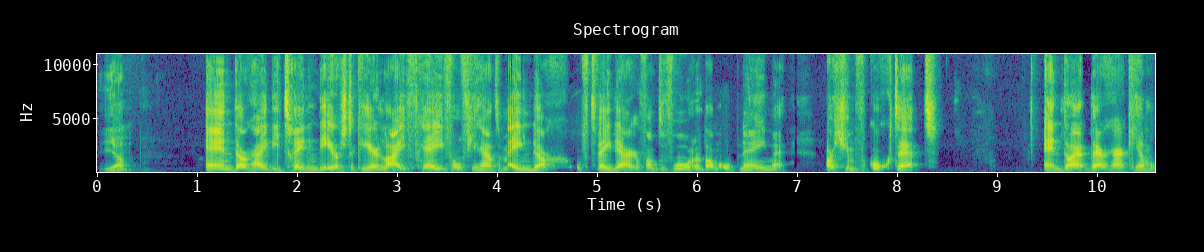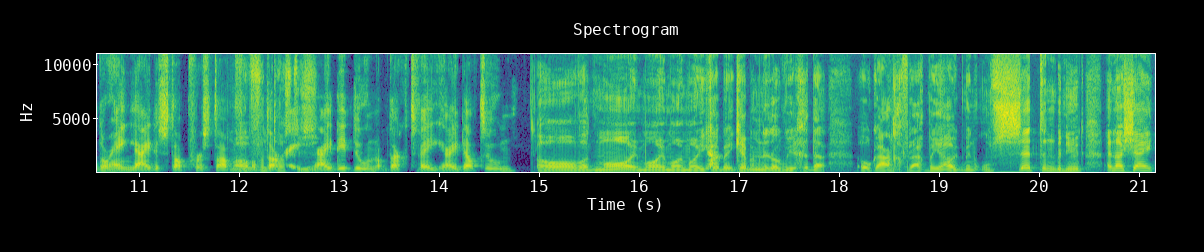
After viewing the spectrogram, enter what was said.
Ja. En dan ga je die training de eerste keer live geven. Of je gaat hem één dag of twee dagen van tevoren dan opnemen. Als je hem verkocht hebt. En daar, daar ga ik je helemaal doorheen leiden, stap voor stap. Oh, op dag 1 ga je dit doen, op dag 2 ga je dat doen. Oh, wat mooi, mooi, mooi, mooi. Ik, heb, ik heb hem net ook weer gedaan, ook aangevraagd bij jou. Ik ben ontzettend benieuwd. En als jij,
